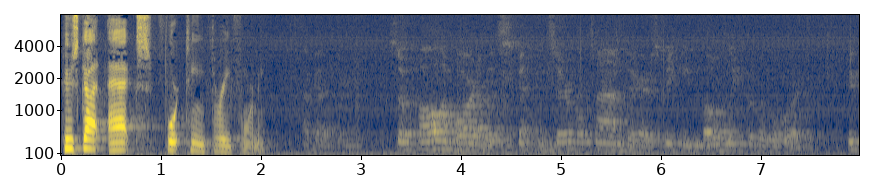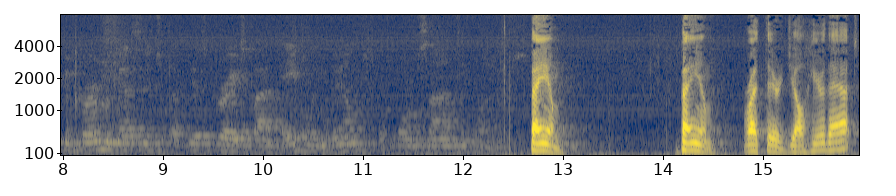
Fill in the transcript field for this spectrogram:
Who's got Acts 14.3 for me? So Paul and Barnabas spent considerable time there speaking boldly for the Lord, who confirmed the message of his grace by enabling them to perform signs and wonders. Bam. Bam. Right there. Did y'all hear that?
